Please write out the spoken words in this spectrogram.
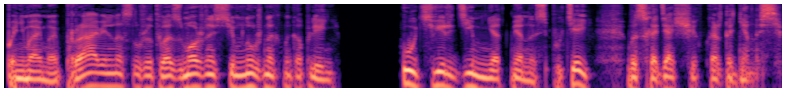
Понимаемое правильно служит возможностям нужных накоплений утвердим неотменность путей, восходящих в каждодневности.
